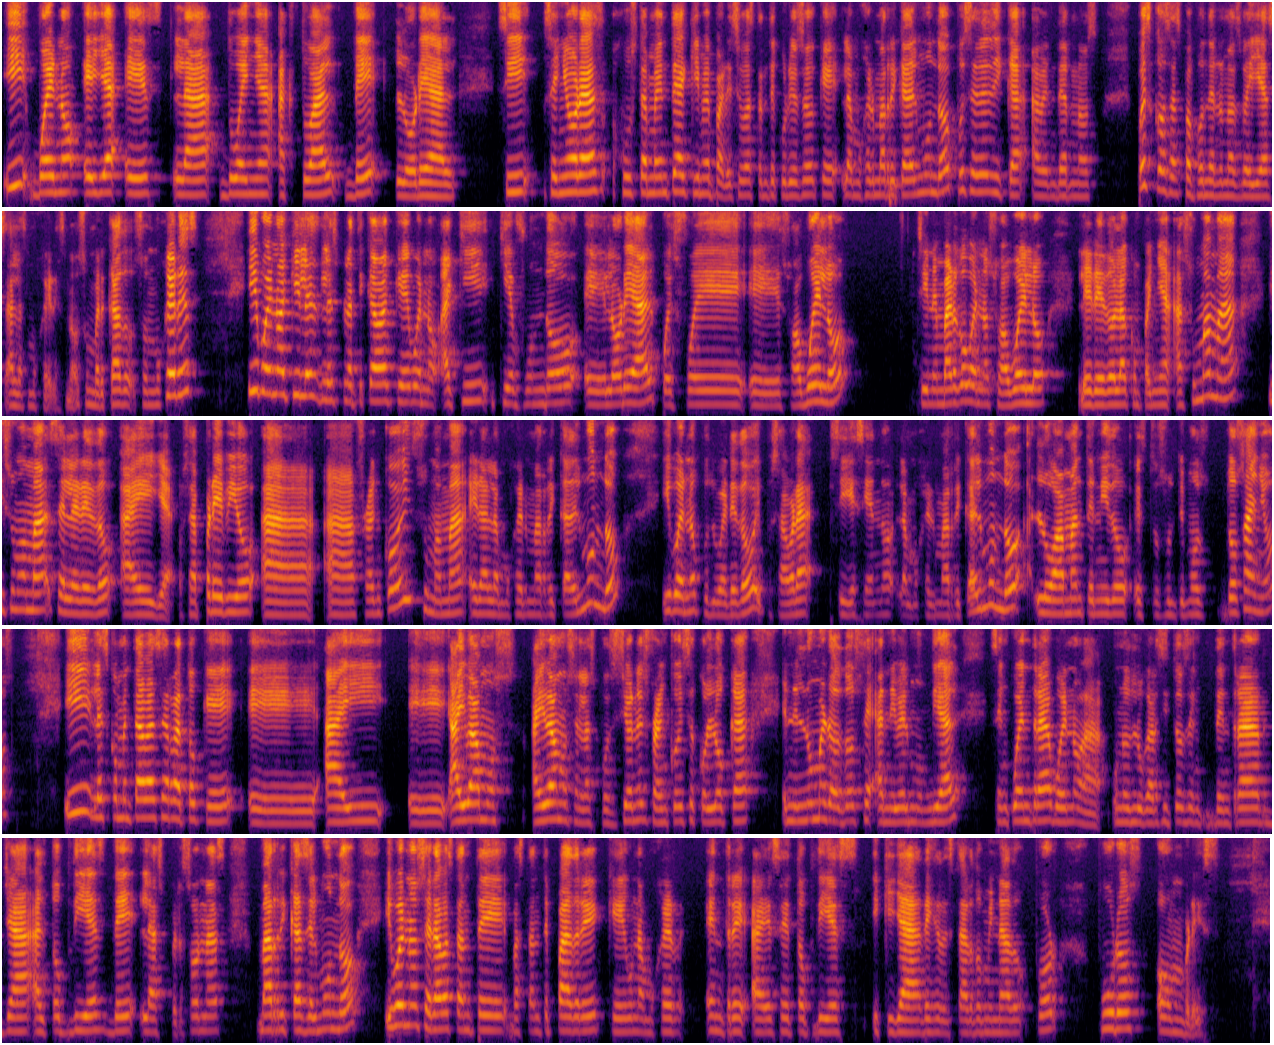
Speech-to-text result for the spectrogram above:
Y bueno, ella es la dueña actual de L'Oreal. Sí, señoras, justamente aquí me pareció bastante curioso que la mujer más rica del mundo pues se dedica a vendernos pues cosas para ponernos más bellas a las mujeres, ¿no? Su mercado son mujeres. Y bueno, aquí les, les platicaba que, bueno, aquí quien fundó eh, L'Oreal pues fue eh, su abuelo, sin embargo, bueno, su abuelo le heredó la compañía a su mamá y su mamá se la heredó a ella. O sea, previo a, a Francois, su mamá era la mujer más rica del mundo y bueno, pues lo heredó y pues ahora sigue siendo la mujer más rica del mundo. Lo ha mantenido estos últimos dos años. Y les comentaba hace rato que eh, ahí, eh, ahí vamos Ahí vamos en las posiciones. Francois se coloca en el número 12 a nivel mundial. Se encuentra, bueno, a unos lugarcitos de, entrar ya al top 10 de las personas más ricas del mundo. Y bueno, será bastante, bastante padre que una mujer entre a ese top 10 y que ya deje de estar dominado por puros hombres.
